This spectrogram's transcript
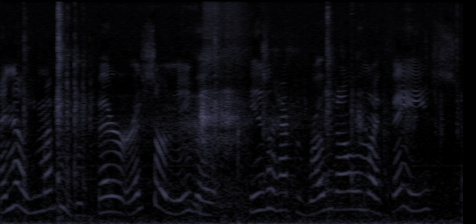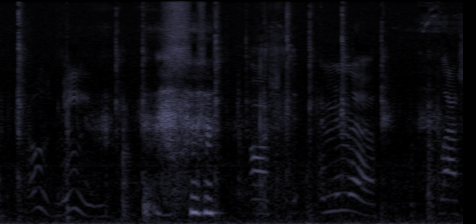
I know he might be better at than me, but he doesn't have to rub it all in my face. That was mean. Oh, sh- I'm in the last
